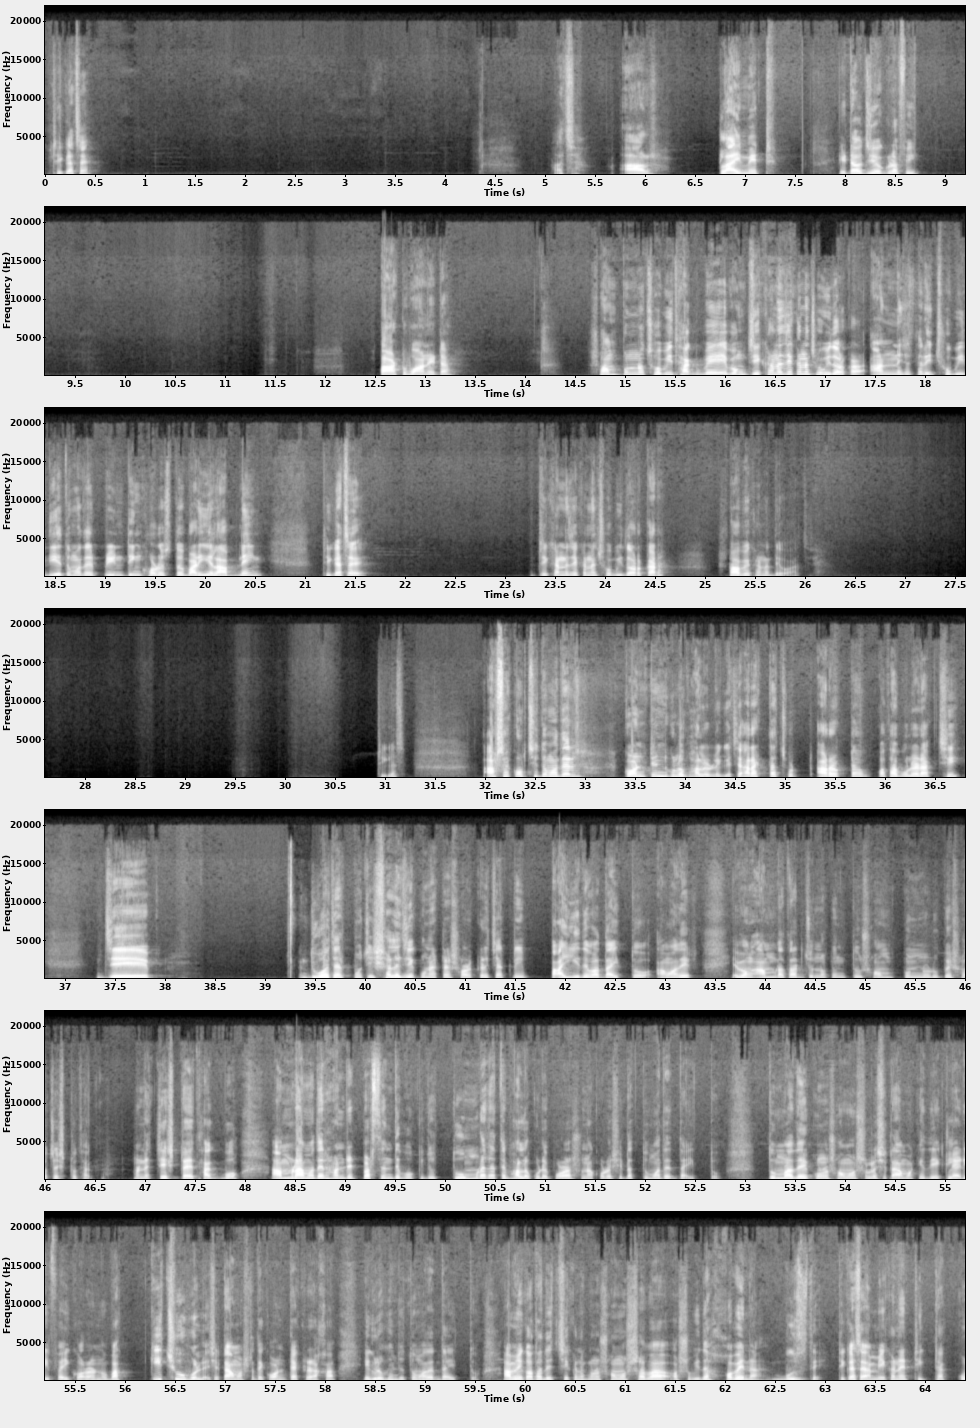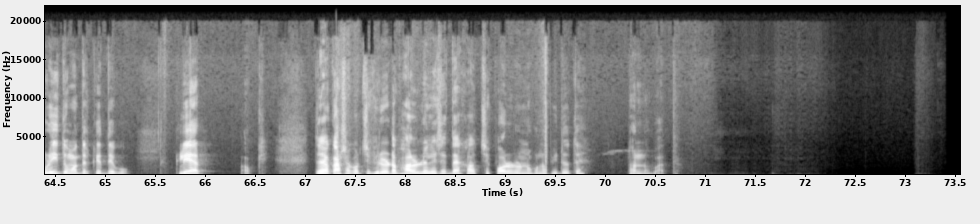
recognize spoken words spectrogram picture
ঠিক আছে? আচ্ছা আর ক্লাইমেট এটাও জিওগ্রাফি পার্ট ওয়ান এটা। সম্পূর্ণ ছবি থাকবে এবং যেখানে যেখানে ছবি দরকার আননেসেসারি ছবি দিয়ে তোমাদের প্রিন্টিং খরচ তো বাড়িয়ে লাভ নেই, ঠিক আছে? যেখানে যেখানে ছবি দরকার, সব এখানে দেওয়া আছে। ঠিক আছে? আশা করছি তোমাদের কন্টেন্টগুলো ভালো লেগেছে। আর একটা ছোট আরও একটা কথা বলে রাখছি যে দু হাজার পঁচিশ সালে যে কোনো একটা সরকারি চাকরি পাইয়ে দেওয়ার দায়িত্ব আমাদের এবং আমরা তার জন্য কিন্তু সম্পূর্ণরূপে সচেষ্ট থাকব। মানে চেষ্টায় থাকব। আমরা আমাদের হান্ড্রেড পার্সেন্ট দেবো, কিন্তু তোমরা যাতে ভালো করে পড়াশোনা করো সেটা তোমাদের দায়িত্ব। তোমাদের কোনো সমস্যা হলে সেটা আমাকে দিয়ে ক্ল্যারিফাই করানো বা কিছু হলে সেটা আমার সাথে কন্ট্যাক্ট রাখা, এগুলো কিন্তু তোমাদের দায়িত্ব। আমি কথা দিচ্ছি, এখানে কোনো সমস্যা বা অসুবিধা হবে না, বুঝতে। ঠিক আছে? আমি এখানে ঠিকঠাক করেই তোমাদেরকে দেবো। ক্লিয়ার ওকে যাই হোক, আশা করছি ভিডিওটা ভালো লেগেছে। দেখা হচ্ছে পরের অন্য কোনো ভিডিওতে। ধন্যবাদ।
